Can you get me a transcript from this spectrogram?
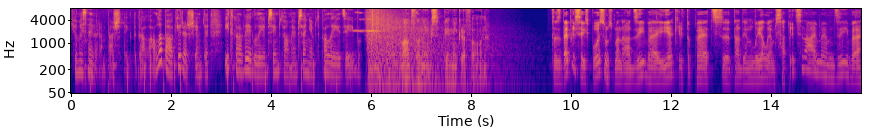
jo mēs nevaram paši tikt galā. Labāk ir ar šiem it kā viegliem simptomiem saņemt palīdzību. Mākslinieks pie mikrofona. Tas depresijas posms manā dzīvē iekrita pēc eh, tādiem lieliem satricinājumiem dzīvē.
